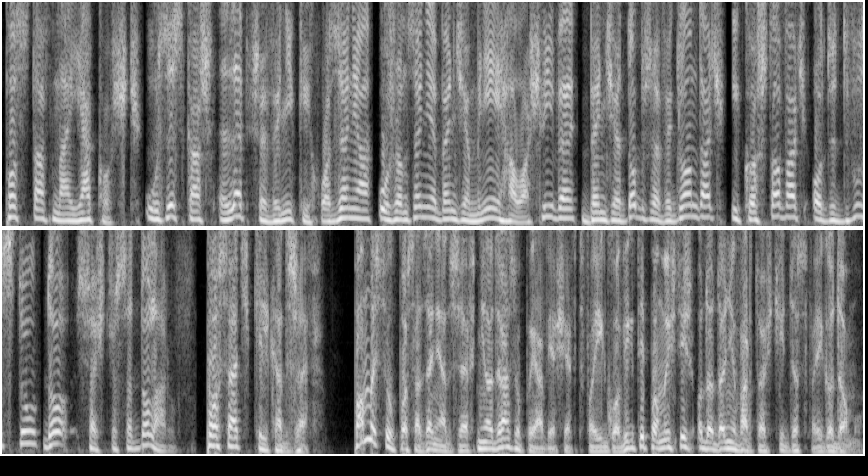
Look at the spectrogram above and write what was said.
Postaw na jakość. Uzyskasz lepsze wyniki chłodzenia, urządzenie będzie mniej hałaśliwe, będzie dobrze wyglądać i kosztować od 200 do 600 dolarów. Posadź kilka drzew. Pomysł posadzenia drzew nie od razu pojawia się w Twojej głowie, gdy pomyślisz o dodaniu wartości do swojego domu.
